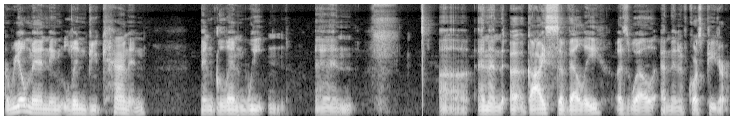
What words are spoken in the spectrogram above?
a real man named Lyn Buchanan, and Glenn Wheaton, and uh, and then uh, Guy Savelli as well, and then of course Peter,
